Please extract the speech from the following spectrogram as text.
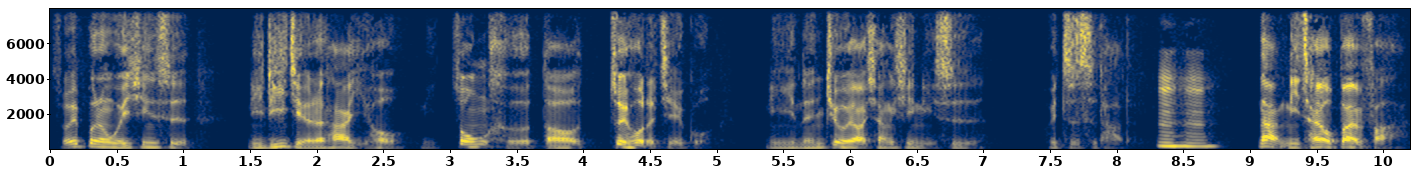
所以不能违心，是你理解了他以后，你综合到最后的结果，你仍旧要相信你是会支持他的。嗯哼，那你才有办法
